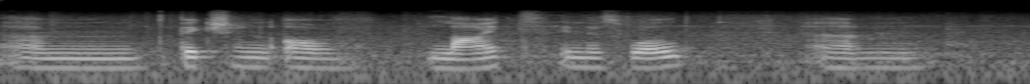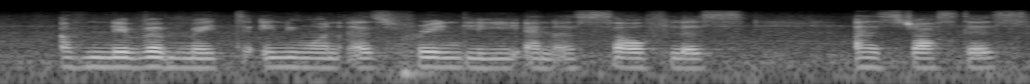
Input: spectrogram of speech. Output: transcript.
um, depiction of light in this world. Um, I've never met anyone as friendly and as selfless as Justice.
